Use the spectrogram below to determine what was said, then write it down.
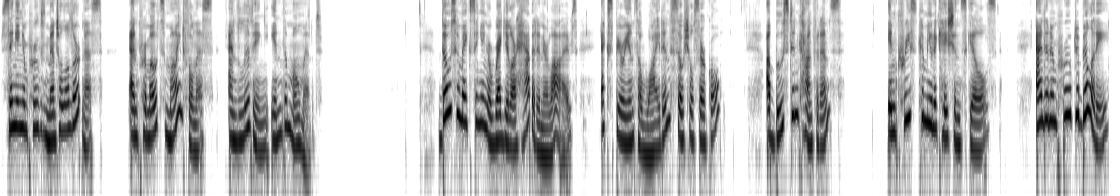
Singing improves mental alertness and promotes mindfulness and living in the moment. Those who make singing a regular habit in their lives experience a widened social circle, a boost in confidence, increased communication skills, and an improved ability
